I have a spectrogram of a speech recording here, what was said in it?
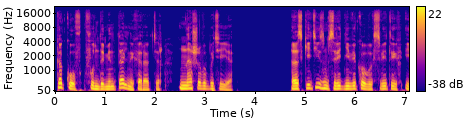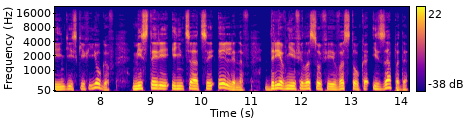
Каков фундаментальный характер нашего бытия? Аскетизм средневековых святых и индийских йогов, мистерии инициации эллинов, древние философии Востока и Запада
